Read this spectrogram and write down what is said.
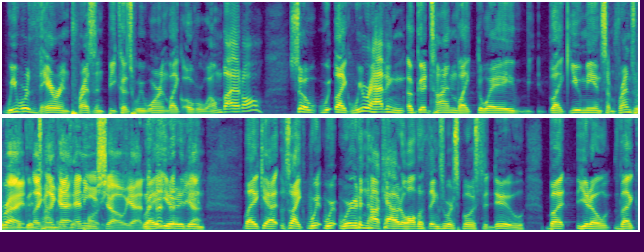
we were there and present because we weren't like overwhelmed by it all. So we, like we were having a good time, like the way like you, me, and some friends would have a good like- time like at any party. show, yeah. right. You know what I Yeah. mean? Like yeah, it's like we're we're, we're gonna knock out all the things we're supposed to do, but you know, like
